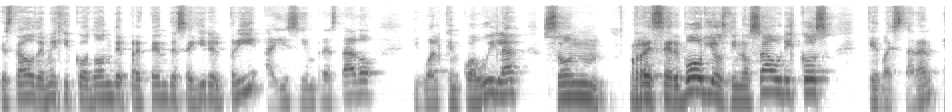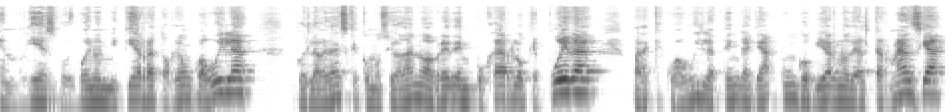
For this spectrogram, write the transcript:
Estado de México, donde pretende seguir el PRI, ahí siempre ha estado, igual que en Coahuila, son reservorios dinosauricos que estarán en riesgo. Y bueno, en mi tierra, Torreón, Coahuila, pues la verdad es que como ciudadano habré de empujar lo que pueda para que Coahuila tenga ya un gobierno de alternancia,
